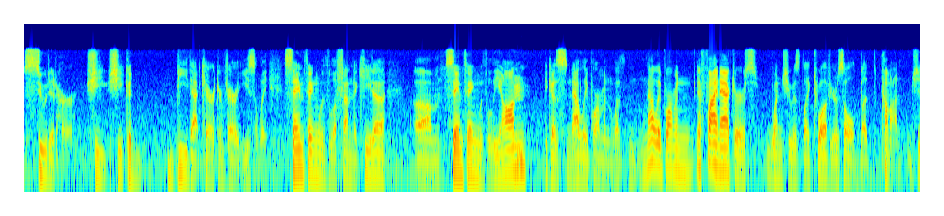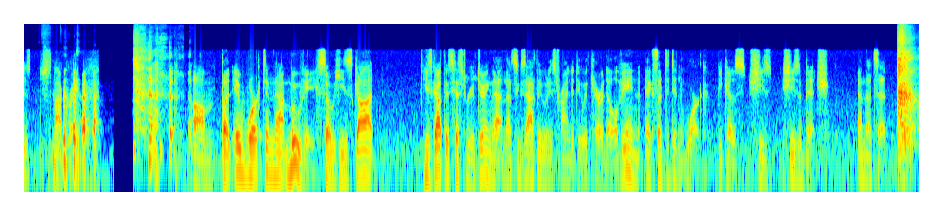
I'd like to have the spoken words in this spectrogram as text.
suited her. She she could be that character very easily. Same thing with La Femme Nikita. Um, same thing with Leon because Natalie Portman Natalie Portman, a fine actress when she was like 12 years old, but come on, she's she's not great. um, but it worked in that movie, so he's got he's got this history of doing that, and that's exactly what he's trying to do with Cara Delevingne, except it didn't work because she's she's a bitch, and that's it.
